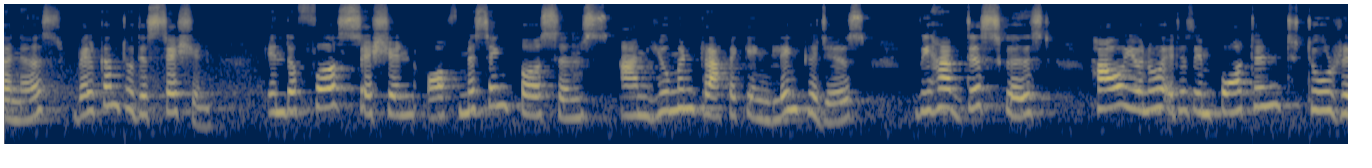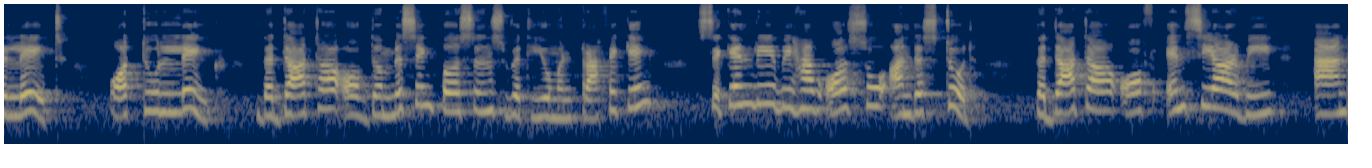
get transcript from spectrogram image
learners, welcome to this session. In the first session of missing persons and human trafficking linkages, we have discussed how you know it is important to relate or to link the data of the missing persons with human trafficking. Secondly, we have also understood the data of NCRB and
